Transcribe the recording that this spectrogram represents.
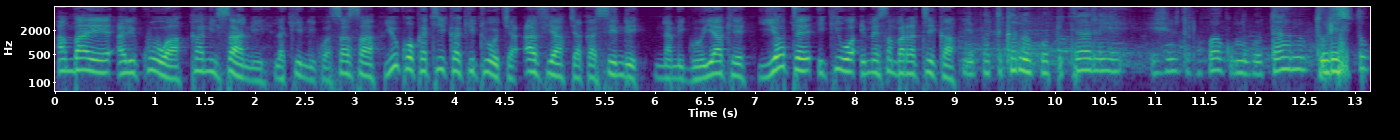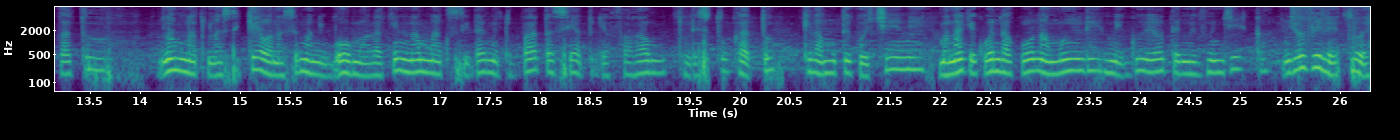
ambaye alikuwa kanisani, lakini kwa sasa yuko katika kituo cha afya cha Kasindi na miguu yake yote ikiwa imesambaratika. Imepatikana kwa hospitali juu tulikuwa kumkutano, tulistuka tu namna tunasikia wanasema ni bomu, lakini namna aksida imetupata si hatujafahamu. Tulistuka tu, kila mtu iko chini, manake kuenda kuona mwili, miguu yote imevunjika, njo vile tu,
